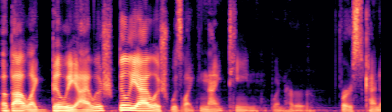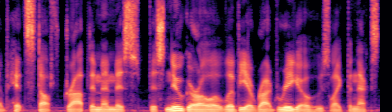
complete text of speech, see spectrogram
about like Billie Eilish. Billie Eilish was like 19 when her first kind of hit stuff dropped, and then this this new girl Olivia Rodrigo, who's like the next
